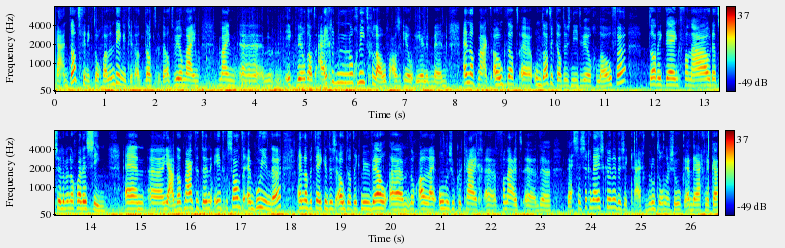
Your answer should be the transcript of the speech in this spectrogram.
Ja, en dat vind ik toch wel een dingetje. Dat, dat, dat wil mijn, mijn uh, ik wil dat eigenlijk nog niet geloven, als ik heel eerlijk ben. En dat maakt ook dat, uh, omdat ik dat dus niet wil geloven, dat ik denk van nou, dat zullen we nog wel eens zien. En uh, ja, dat maakt het een interessante en boeiende. En dat betekent dus ook dat ik nu wel uh, nog allerlei onderzoeken krijg uh, vanuit de westerse geneeskunde. Dus ik krijg bloedonderzoek en dergelijke.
